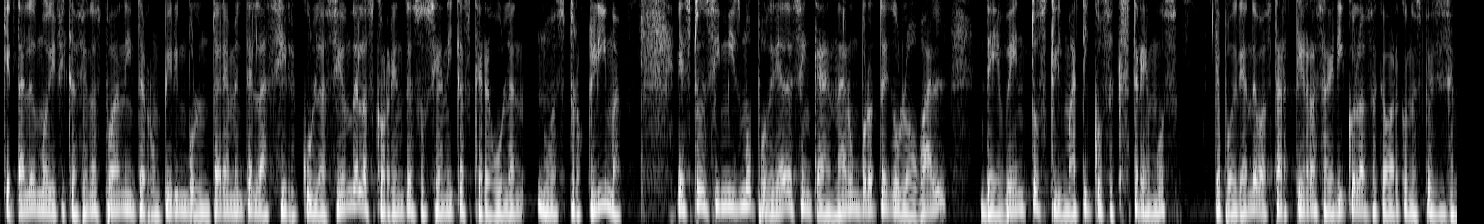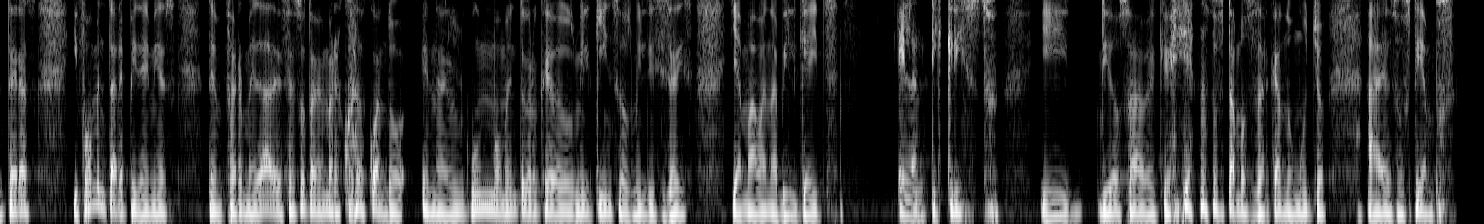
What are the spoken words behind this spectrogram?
que tales modificaciones puedan interrumpir involuntariamente la circulación de las corrientes oceánicas que regulan nuestro clima. Esto en sí mismo podría desencadenar un brote global de eventos climáticos extremos que podrían devastar tierras agrícolas, acabar con especies enteras y fomentar epidemias de enfermedades. Eso también me recuerda cuando en algún momento, creo que de 2015, 2016, llamaban a Bill Gates el anticristo y Dios sabe que ya nos estamos acercando mucho a esos tiempos.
